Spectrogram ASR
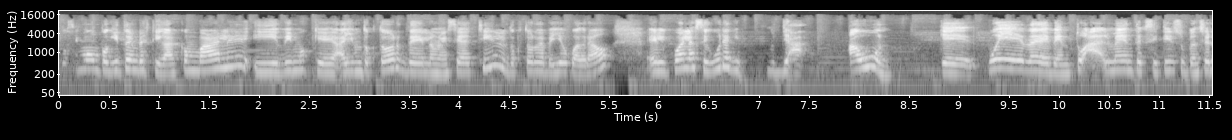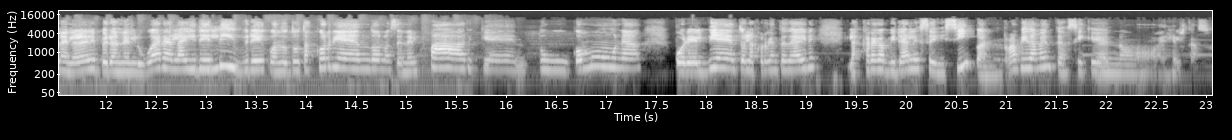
pusimos un poquito a investigar con Vale y vimos que hay un doctor de la Universidad de Chile, el doctor de apellido cuadrado, el cual asegura que ya, aún que pueda eventualmente existir suspensión en el aire, pero en el lugar al aire libre, cuando tú estás corriendo, no sé, en el parque, en tu comuna, por el viento, las corrientes de aire, las cargas virales se disipan rápidamente, así que Claro. no es el caso.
